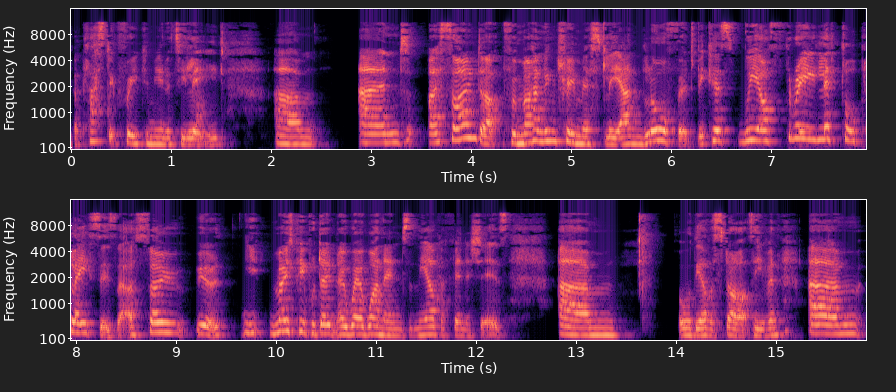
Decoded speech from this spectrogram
the plastic free community lead. Um, and I signed up for Manningtree, Mistley and Lawford because we are three little places that are so, you know, you, most people don't know where one ends and the other finishes, um, or the other starts even. Um,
